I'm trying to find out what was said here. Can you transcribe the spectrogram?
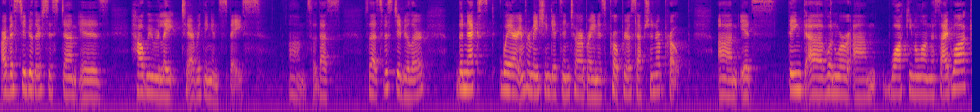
our vestibular system is how we relate to everything in space. Um, so that's so that's vestibular. The next way our information gets into our brain is proprioception or prop. Um, it's think of when we're um, walking along a sidewalk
